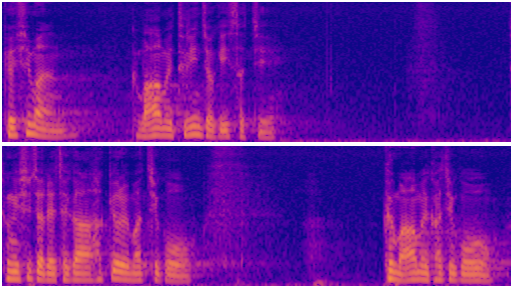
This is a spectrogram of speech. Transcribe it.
결심한 그 마음을 드린 적이 있었지. 청년 시절에 제가 학교를 마치고 그 마음을 가지고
